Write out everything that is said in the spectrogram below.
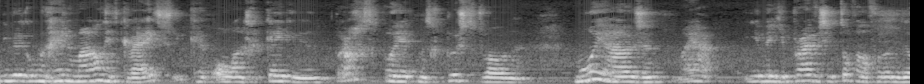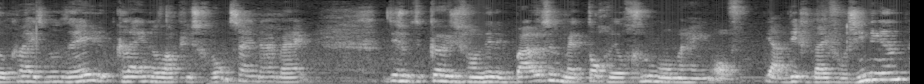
Die wil ik ook nog helemaal niet kwijt. Ik heb onlangs gekeken in een prachtig project met geclusterd wonen. Mooie huizen. Maar ja, je bent je privacy toch wel voor een deel kwijt. Omdat het hele kleine lapjes grond zijn daarbij. Het is ook de keuze van wil ik buiten met toch veel groen om me heen. Of ja, dicht bij voorzieningen.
